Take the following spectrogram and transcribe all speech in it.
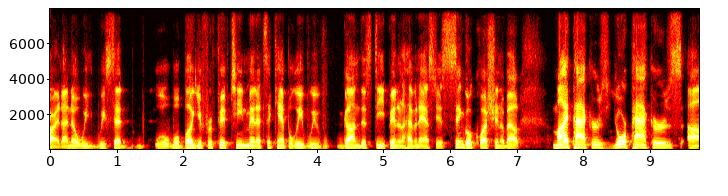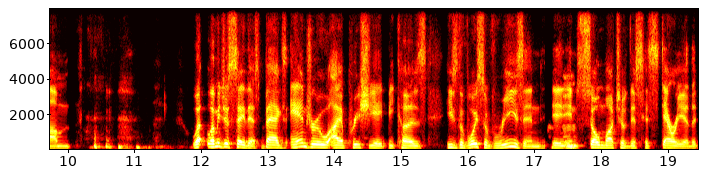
right, I know we we said we'll we'll bug you for 15 minutes. I can't believe we've gone this deep in, and I haven't asked you a single question about my Packers, your Packers. Um, let, let me just say this, Bags Andrew, I appreciate because he's the voice of reason in, mm. in so much of this hysteria that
